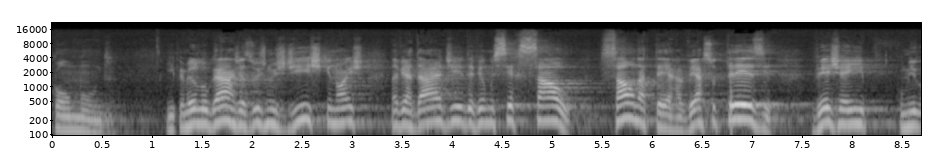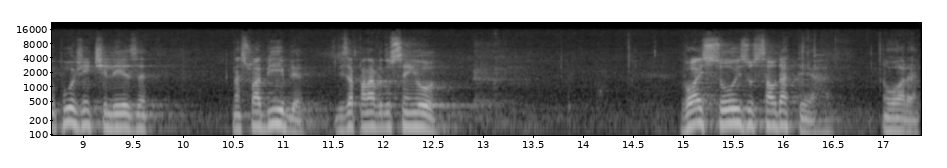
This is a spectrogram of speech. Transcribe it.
com o mundo. Em primeiro lugar, Jesus nos diz que nós, na verdade, devemos ser sal, sal na terra. Verso 13, veja aí comigo, por gentileza, na sua Bíblia, diz a palavra do Senhor. Vós sois o sal da terra. Ora,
